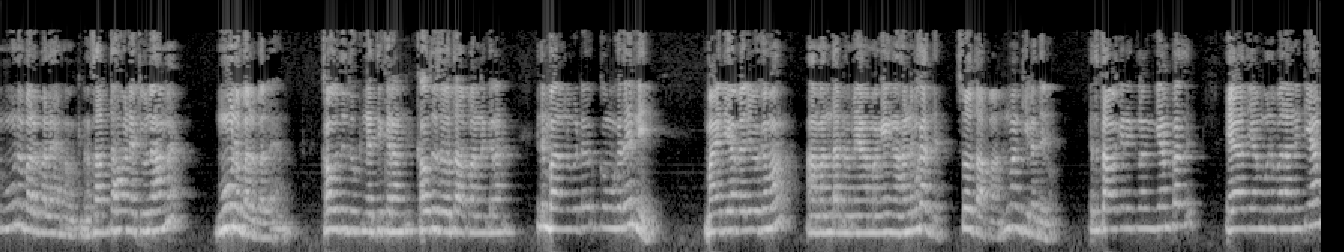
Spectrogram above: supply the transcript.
මූුණ බල බලයනකින සද්ධාව නැතිවුණහම මූුණ බල බලයන කෞද දුක් නැති කරන්න? කෞද සෝතාපන්න කරන්න? ඉති බලන්නකට කොමක දෙන්නේ මයිදිහ බැලිවකම ආමන්දන්න මෙයා මගේ අහන්නමකක්ද සෝතාපාන්න මං කියල දෙනවා. එත තාව කෙනෙක් ලං ගියම් පස එයාදයම් මුණ බලානිටියම්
